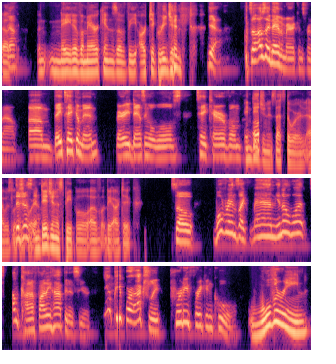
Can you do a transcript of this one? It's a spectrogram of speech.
uh, Yeah. Native Americans of the Arctic region. Yeah. So I'll say Native Americans for now. Um, they take him in, very dancing with wolves, take care of him. Indigenous, that's the word I was looking Indigenous, for. yeah. Indigenous people of the Arctic. So Wolverine's like, man, you know what? I'm kind of finding happiness here. You people are actually pretty freaking cool. Wolverine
